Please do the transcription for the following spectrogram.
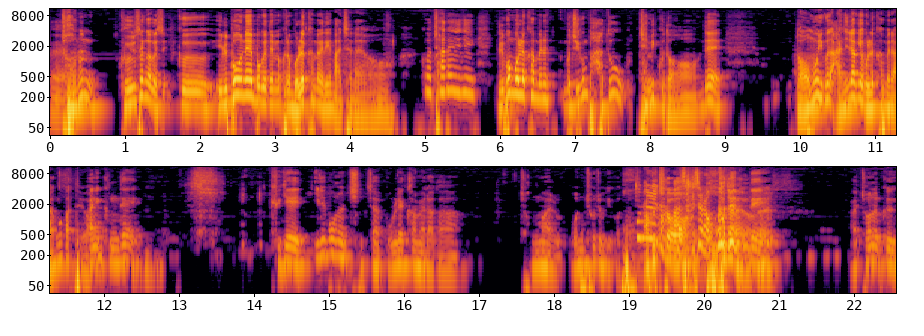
네. 저는 그 생각했어요. 그 일본에 보게 되면 그런 몰래카메라 되게 많잖아요. 그 차라리 일본 몰래카메라는 뭐 지금 봐도 재밌거든. 근데 너무 이건 안일하게 몰래카메라 한 것 같아요. 아니 근데 그게 일본은 진짜 몰래 카메라가 정말 원초적이거든요. 혼을 아, 그쵸. 담아서 하잖아. 혹- 혼을. 근데 네. 아, 저는 그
